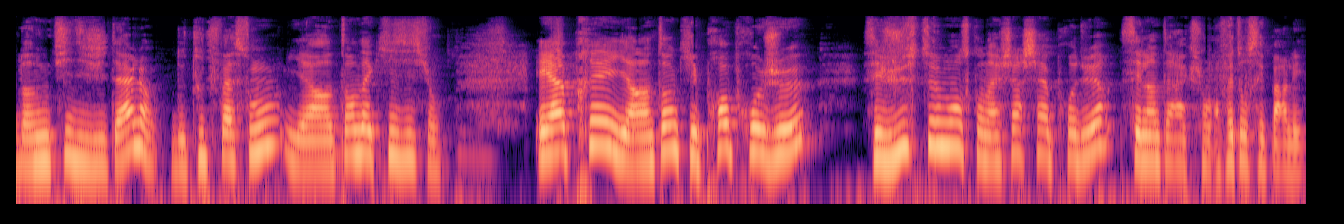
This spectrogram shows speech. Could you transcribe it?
d'un outil digital, de toute façon, il y a un temps d'acquisition. Et après, il y a un temps qui est propre au jeu. C'est justement ce qu'on a cherché à produire, c'est l'interaction. En fait, on s'est parlé.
